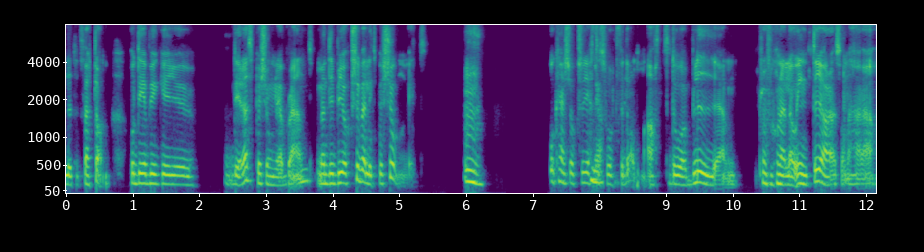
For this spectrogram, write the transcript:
lite tvärtom. Och det bygger ju deras personliga brand. Men det blir också väldigt personligt. Mm. Och kanske också jättesvårt ja. för dem att då bli um, professionella och inte göra sådana här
